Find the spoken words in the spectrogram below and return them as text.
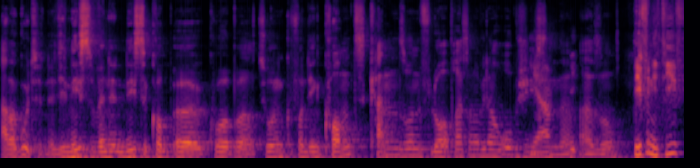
Aber gut, die nächste, wenn die nächste Ko äh, Kooperation von denen kommt, kann so ein Floorpreis immer wieder nach oben schießen. Ja, ne? also. Definitiv.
